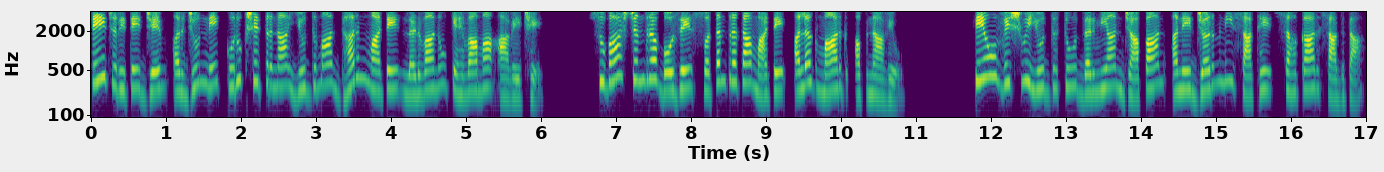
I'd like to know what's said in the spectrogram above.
તે જ રીતે જેમ અર્જુનને કુરુક્ષેત્રના યુદ્ધમાં ધર્મ માટે લડવાનું કહેવામાં આવે છે. સુભાષચંદ્ર બોઝે સ્વતંત્રતા માટે અલગ માર્ગ અપનાવ્યો. તેઓ વિશ્વ યુદ્ધ ટુ દરમિયાન જાપાન અને જર્મની સાથે સહકાર સાધતા.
